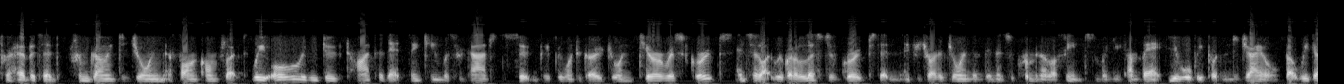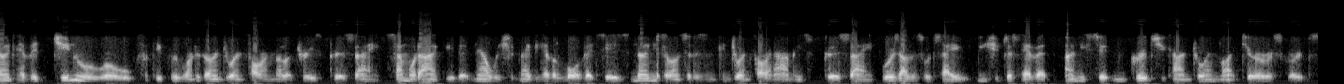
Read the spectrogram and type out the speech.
prohibited from going to join a foreign conflict. We already do type of that thinking with regards to certain people who want to go join terrorist groups. And so, like, we've got a list of groups that if you try to join them, then it's a criminal offence. And when you come back, you will be put into jail. But we don't have a general rule for people who want to go and join foreign militaries per se. Some would argue that now we should maybe have a law that says no New Zealand citizen can join foreign armies per se, whereas others would say you should just have it only certain groups you can't join, like terrorist groups.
